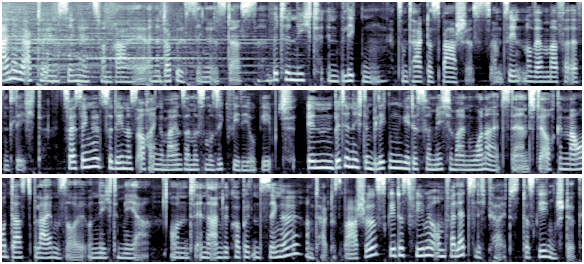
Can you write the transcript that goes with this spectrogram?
Eine der aktuellen Singles von Rahel, eine Doppelsingle ist das. Bitte nicht in Blicken zum Tag des Barsches, am 10. November veröffentlicht. Zwei Singles, zu denen es auch ein gemeinsames Musikvideo gibt. In Bitte nicht in Blicken geht es für mich um einen One-Night-Stand, der auch genau das bleiben soll und nicht mehr. Und in der angekoppelten Single, am Tag des Barsches, geht es vielmehr um Verletzlichkeit, das Gegenstück.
